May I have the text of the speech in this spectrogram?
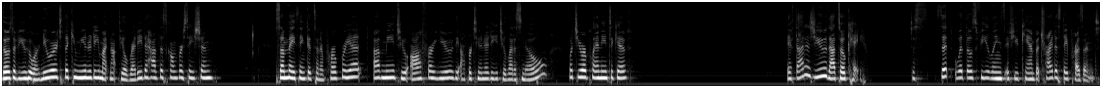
Those of you who are newer to the community might not feel ready to have this conversation. Some may think it's inappropriate of me to offer you the opportunity to let us know what you are planning to give. If that is you, that's okay. Just sit with those feelings if you can, but try to stay present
